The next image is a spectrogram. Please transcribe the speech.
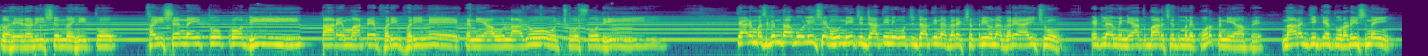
કહે, રડીશ નહીં તું, થઈશ નહીં તું ક્રોધી. તારે માટે ફરી ફરીને કન્યાઓ લાવ્યો છો શોધી. ત્યારે મસગંધા બોલી છે કે, હું નીચ જાતિની ઉચ્ચ જાતિના ઘરે ક્ષત્રિયોના ઘરે આવી છું. એટલે અમે ન્યાત બાર છે મને કોણ કન્યા આપે? નારદજી કે તું રડીશ નહીં.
